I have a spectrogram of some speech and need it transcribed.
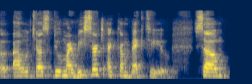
uh, I will just do my research and come back to you. So,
